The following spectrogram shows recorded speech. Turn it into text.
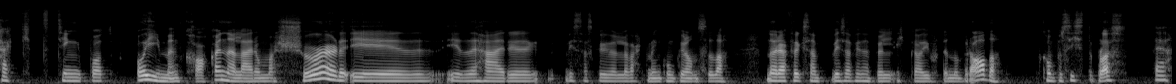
hekte ting på at Oi, men hva kan jeg lære om meg sjøl i, i det her Hvis jeg skulle vært med i en konkurranse, da. Når jeg for eksempel, hvis jeg f.eks. ikke har gjort det noe bra, da. Kom på sisteplass. Ja.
